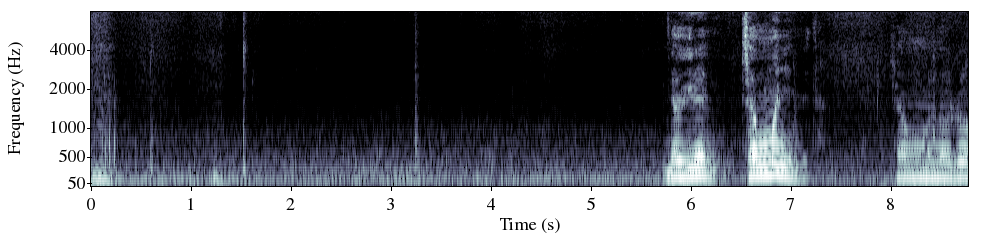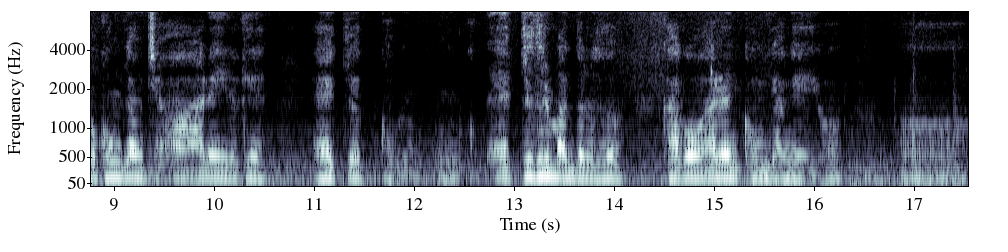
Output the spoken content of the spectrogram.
음. 여기는 정문입니다. 정문으로 공장 저 안에 이렇게 액젓 고- 액젓을 만들어서 가공하는 공장이에요. 어,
